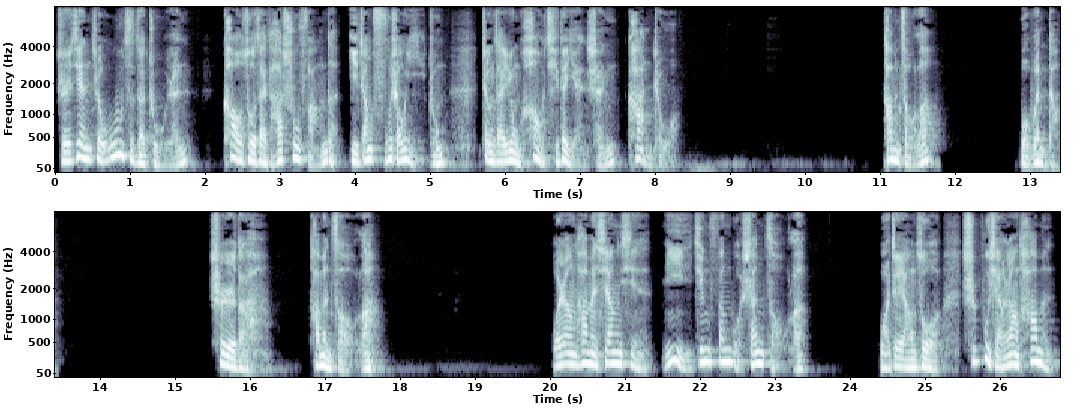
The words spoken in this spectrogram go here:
只见这屋子的主人靠坐在他书房的一张扶手椅中，正在用好奇的眼神看着我。他们走了，我问道。是的，他们走了。我让他们相信你已经翻过山走了。我这样做是不想让他们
